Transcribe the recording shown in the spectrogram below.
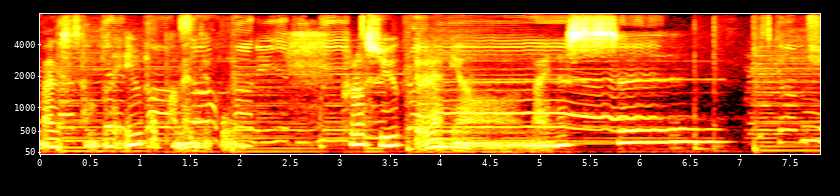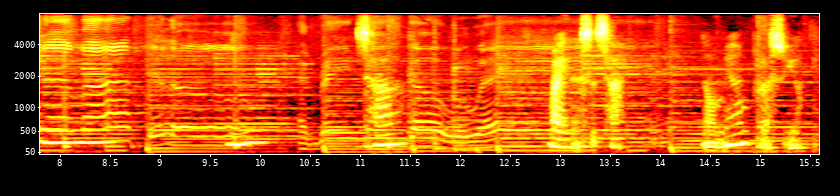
마이너스 3분의 1 곱하면 되고 플러스 6 되려면 마이너스 음, 4 마이너스 4 넣으면 플러스 6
